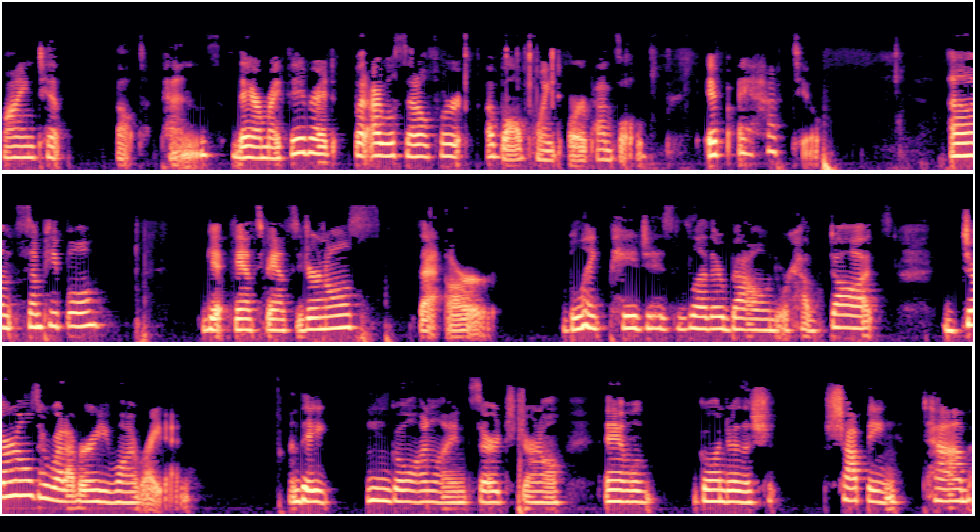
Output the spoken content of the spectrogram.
fine tip felt pens. They are my favorite, but I will settle for a ballpoint or a pencil if I have to. Um, some people get fancy, fancy journals that are blank pages, leather bound, or have dots. Journals or whatever you want to write in. They you go online, search journal, and we'll go under the sh- shopping tab.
